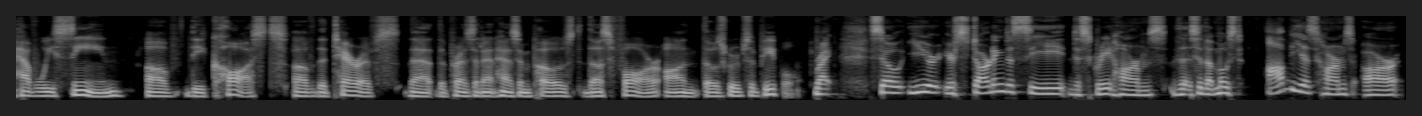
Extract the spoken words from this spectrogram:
have we seen of the costs of the tariffs that the president has imposed thus far on those groups of people. Right. So you're you're starting to see discrete harms. So the most obvious harms are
